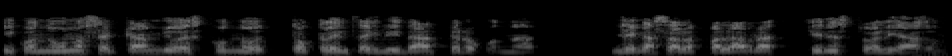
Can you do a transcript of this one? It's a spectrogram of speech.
Y cuando uno hace el cambio es cuando toca la integridad, pero cuando llegas a la palabra tienes tu aliado.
